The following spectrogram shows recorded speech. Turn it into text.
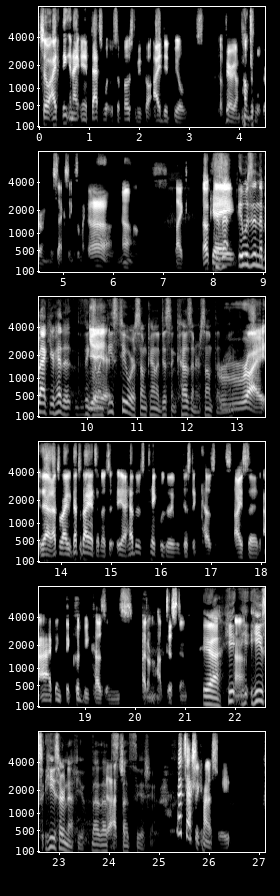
so I think, and I if that's what was supposed to be felt, I did feel very uncomfortable during the sex scene because I'm like, oh no, like okay, that- it was in the back of your head that thinking Yeah, like yeah. these two are some kind of distant cousin or something. Right? right, yeah, that's what I that's what I had said. I said, yeah, Heather's take was that they were distant cousins. I said I think they could be cousins. I don't know how distant. Yeah, he, Uh. he he's he's her nephew. That, that's Gotcha. that's the issue. That's actually kind of sweet.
